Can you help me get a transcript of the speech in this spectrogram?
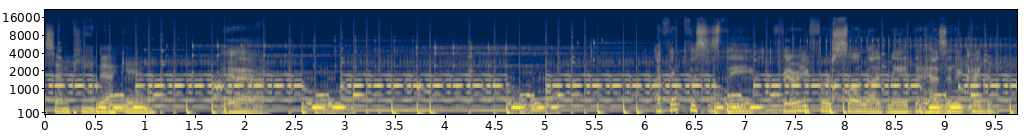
SMP back in. Yeah. I think this is the very first song I've made that has any kind of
